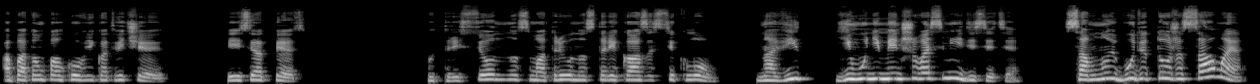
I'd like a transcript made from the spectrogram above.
а потом полковник отвечает. «Пятьдесят пять». Потрясенно смотрю на старика за стеклом. На вид ему не меньше восьмидесяти. Со мной будет то же самое?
